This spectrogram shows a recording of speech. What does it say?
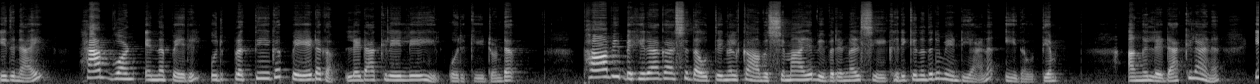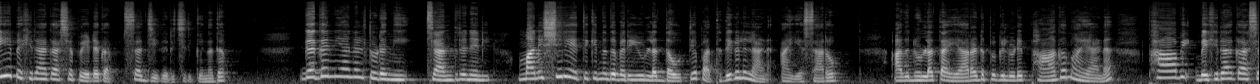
ഇതിനായി ഹാബ് വൺ എന്ന പേരിൽ ഒരു പ്രത്യേക പേടകം ലഡാക്കിലെ ലേയിൽ ഒരുക്കിയിട്ടുണ്ട്. ഭാവി ബഹിരാകാശ ദൗത്യങ്ങൾക്ക് ആവശ്യമായ വിവരങ്ങൾ ശേഖരിക്കുന്നതിനു വേണ്ടിയാണ് ഈ ദൗത്യം. അങ്ങ് ലഡാക്കിലാണ് ഈ ബഹിരാകാശ പേടകം സജ്ജീകരിച്ചിരിക്കുന്നത്. ഗഗൻയാനിൽ തുടങ്ങി ചന്ദ്രനിൽ മനുഷ്യരെ എത്തിക്കുന്നത് വരെയുള്ള ദൗത്യ പദ്ധതികളിലാണ് ഐ എസ് ആർഒ അതിനുള്ള തയ്യാറെടുപ്പുകളുടെ ഭാഗമായാണ് ഭാവി ബഹിരാകാശ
